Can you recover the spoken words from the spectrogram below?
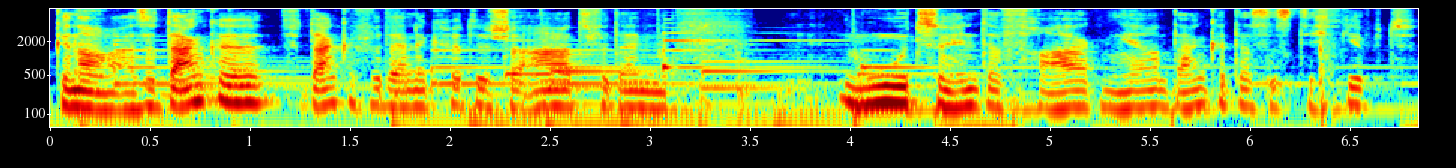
Genau, also danke, danke für deine kritische Art, für deinen Mut zu hinterfragen. Ja? Danke, dass es dich gibt.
